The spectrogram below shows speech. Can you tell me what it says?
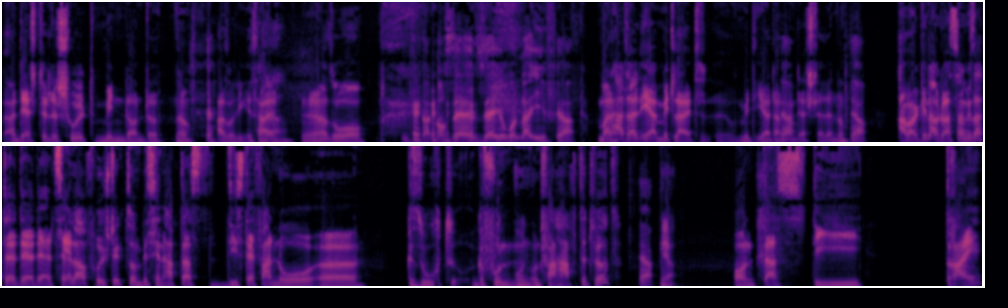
an der Stelle schuldmindernde. Ne? Also die ist halt ne, so. Ist halt noch sehr, sehr jung und naiv, ja. Man hat halt eher Mitleid äh, mit ihr dann Ja. an der Stelle. Ne? Ja. Aber genau, du hast schon gesagt, der, der, der Erzähler frühstückt so ein bisschen ab, dass die Stefano äh, gesucht, gefunden und, und verhaftet wird. Ja. Ja. Und dass die drei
